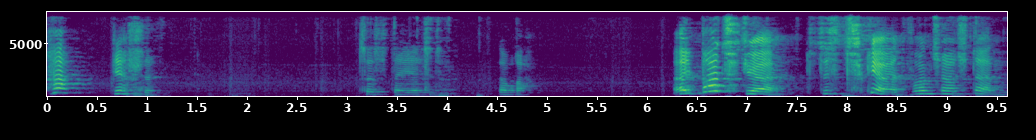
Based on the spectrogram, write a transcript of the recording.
Ha! Pierwszy. Co tutaj jest? Dobra. Ej, patrzcie! To jest szkielet, włączę aż ten.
